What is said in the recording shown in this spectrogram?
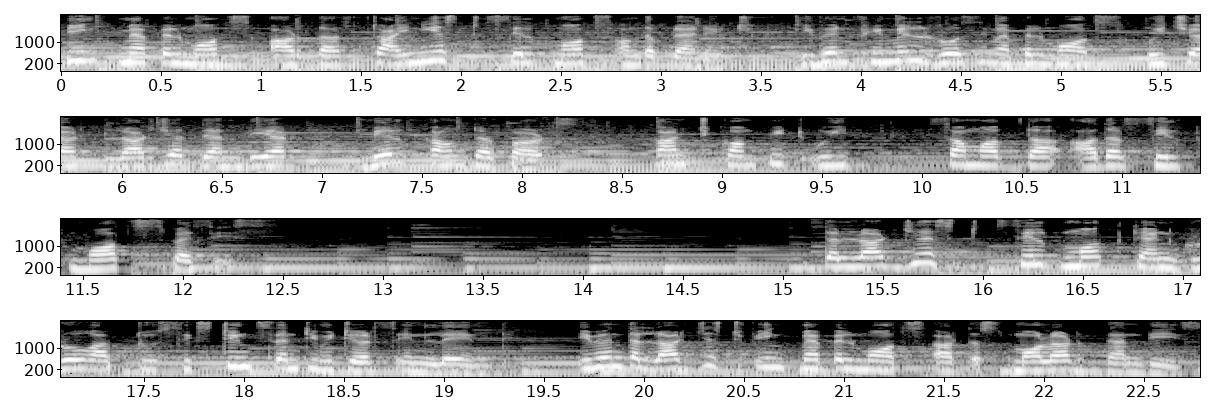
pink maple moths are the tiniest silk moths on the planet. Even female rosy maple moths, which are larger than their male counterparts, can't compete with some of the other silk moth species. The largest silk moth can grow up to 16 centimeters in length. Even the largest pink maple moths are the smaller than these.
